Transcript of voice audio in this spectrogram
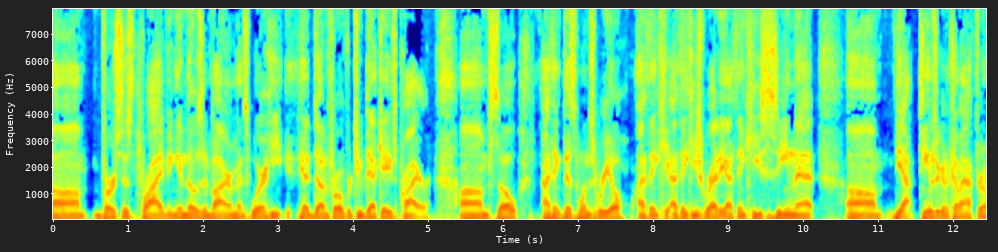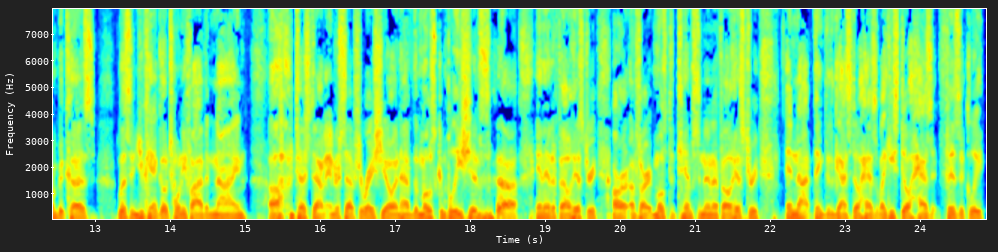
um, versus thriving in those environments where he had done for over two decades prior. Um, so I think this one's real. I think he, I think he's ready. I think he's seen that. Um, yeah, teams are going to come after him because listen, you can't go twenty five and nine uh, touchdown interception ratio and have the most completions uh, in NFL history, or I'm sorry, most attempts in NFL history, and not think that the guy still has it. Like he still has it physically,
